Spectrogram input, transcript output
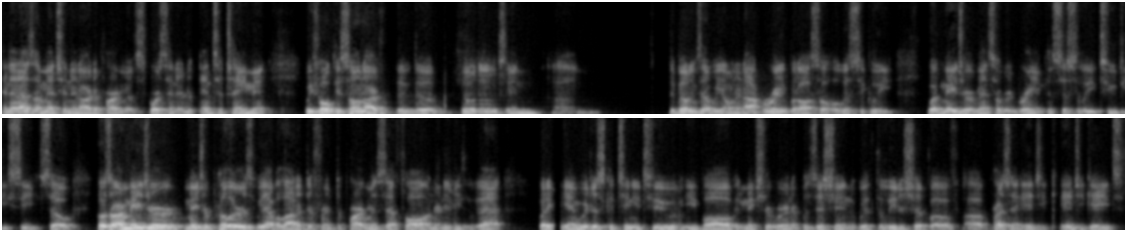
and then, as I mentioned, in our Department of Sports and Entertainment, we focus on our the, the buildings and um, the buildings that we own and operate, but also holistically, what major events are we bringing consistently to DC? So those are our major major pillars. We have a lot of different departments that fall underneath of that. But again, we just continue to evolve and make sure we're in a position with the leadership of uh, President Angie, Gates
